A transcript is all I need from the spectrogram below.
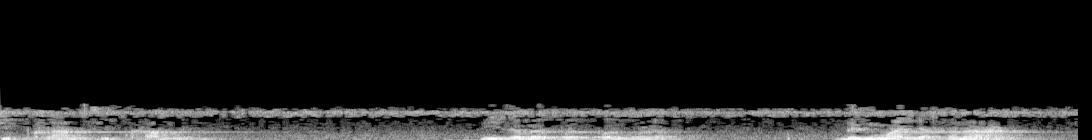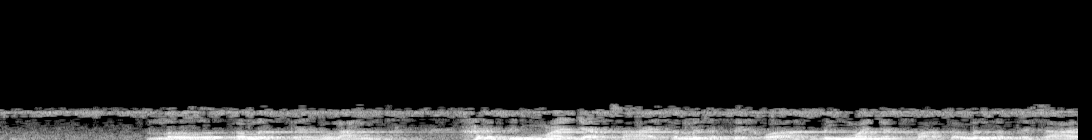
สิบครั้งสิบคำนี้ก็เลยเปิดเปิดไปแล้วดึงมาจากข้างหน้าเลอตะเลิดไปข้างหลัง ดึงมาจากซ้ายตะเลิดไปขวา ดึงมาจากขวาตะเลิดไปซ้าย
